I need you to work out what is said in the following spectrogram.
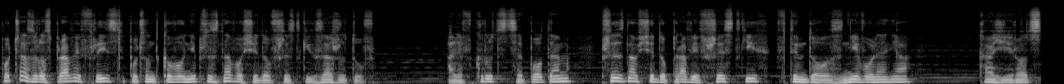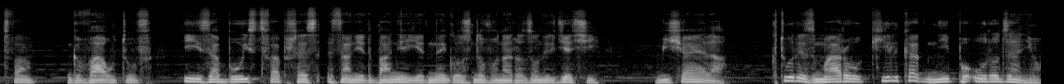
Podczas rozprawy Fritzl początkowo nie przyznawał się do wszystkich zarzutów, ale wkrótce potem przyznał się do prawie wszystkich, w tym do zniewolenia, kazirodztwa, gwałtów i zabójstwa przez zaniedbanie jednego z nowonarodzonych dzieci, Michaela, który zmarł kilka dni po urodzeniu.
